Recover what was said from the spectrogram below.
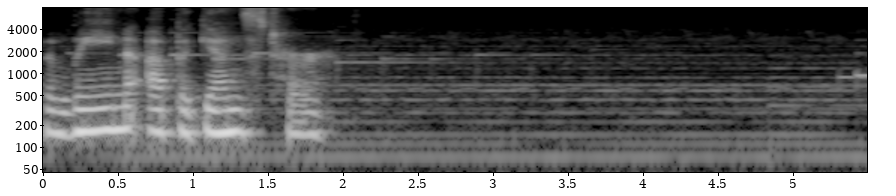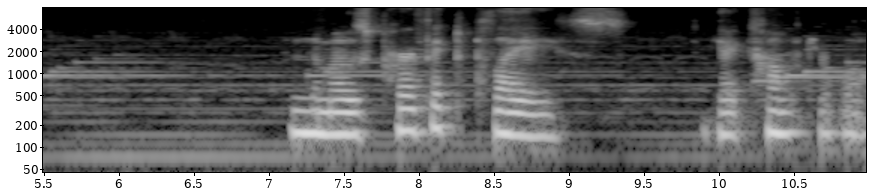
to lean up against her. In the most perfect place to get comfortable.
